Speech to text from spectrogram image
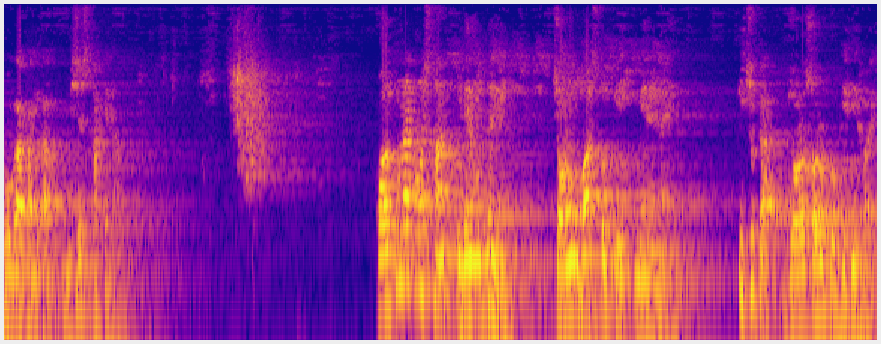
ভোগাকাঙ্ক্ষা বিশেষ থাকে না। কল্পনার কোনো স্থান এদের মধ্যে নেই। চরম বাস্তবকেই মেনে নেয়। কিছুটা জড়সড় প্রকৃতির হয়।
